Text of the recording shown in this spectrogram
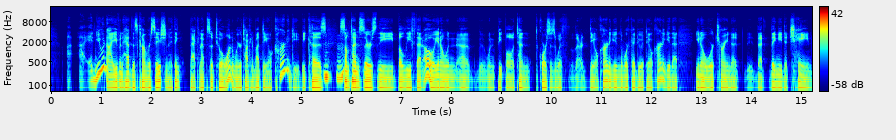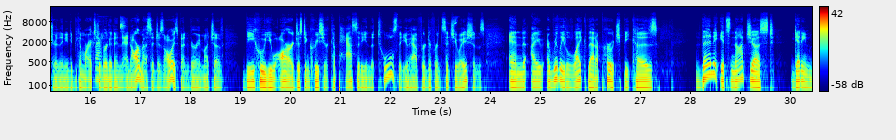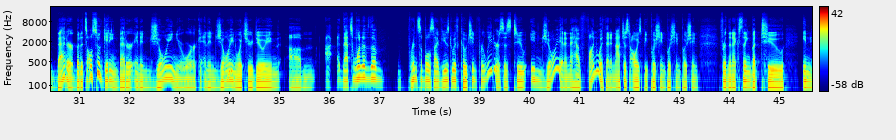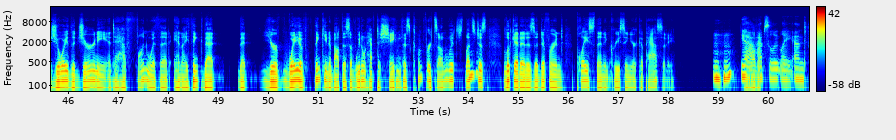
and you and I even had this conversation, I think back in episode 201, we were talking about Dale Carnegie because mm-hmm. sometimes there's the belief that, oh, you know, when uh, when people attend courses with Dale Carnegie and the work I do at Dale Carnegie, that, you know, we're trying to, that they need to change or they need to become more extroverted. Right. And, and our message has always been very much of be who you are, just increase your capacity and the tools that you have for different situations. And I, I really like that approach because – then it's not just getting better, but it's also getting better and enjoying your work and enjoying what you're doing. Um, I, that's one of the principles I've used with coaching for leaders is to enjoy it and to have fun with it and not just always be pushing, pushing, pushing for the next thing, but to enjoy the journey and to have fun with it. And I think that that your way of thinking about this of we don't have to shame this comfort zone which let's mm-hmm. just look at it as a different place than increasing your capacity mm-hmm. yeah absolutely and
